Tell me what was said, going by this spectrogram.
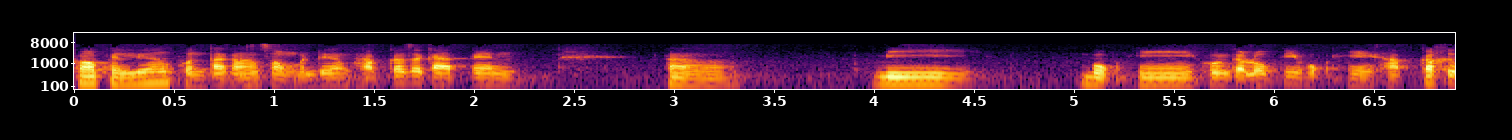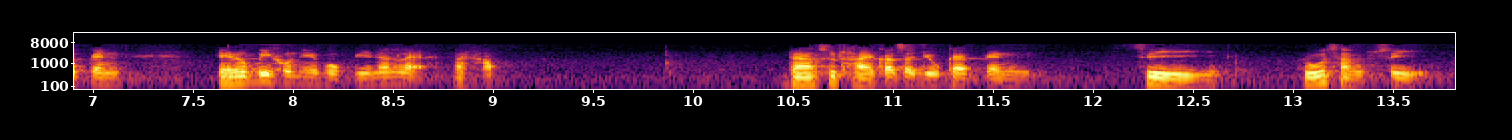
ก็เป็นเรื่องผลต่างกำลังสองเหมือนเดิมครับ ก็จะกลายเป็นเอ่อ b บวก a คูณกับลบ b บวก a ครับ ก็คือเป็น a ลบ b คูณ a บวก b นั่นแหละนะครับ ดังสุดท้ายก็จะอยุบกลายเป็น4รูท34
